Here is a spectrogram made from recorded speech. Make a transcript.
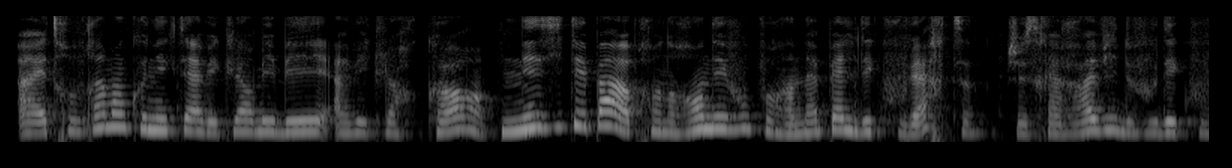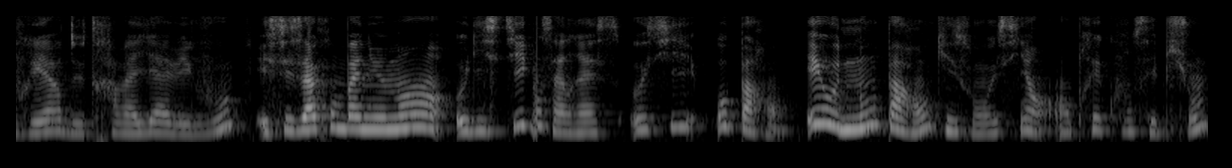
à être vraiment connectés avec leur bébé, avec leur corps. N'hésitez pas à prendre rendez-vous pour un appel découverte. Je serais ravie de vous découvrir, de travailler avec vous. Et ces accompagnements holistiques s'adressent aussi aux parents et aux non-parents qui sont aussi en, préconception.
